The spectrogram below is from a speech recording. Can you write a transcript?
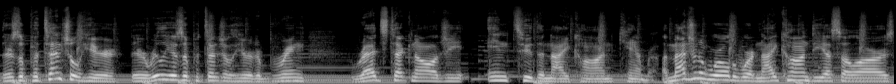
There's a potential here, there really is a potential here to bring Red's technology into the Nikon camera. Imagine a world where Nikon DSLRs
